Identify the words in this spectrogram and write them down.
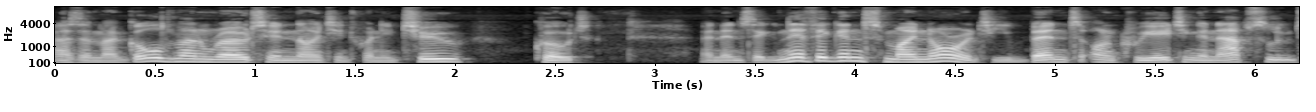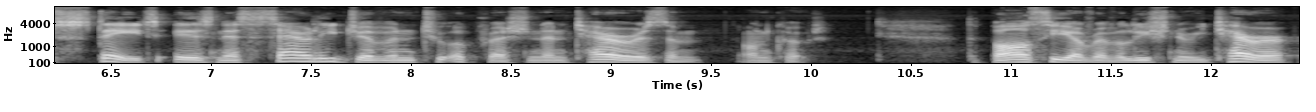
As Emma Goldman wrote in 1922, quote, an insignificant minority bent on creating an absolute state is necessarily driven to oppression and terrorism. Unquote. The policy of revolutionary terror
